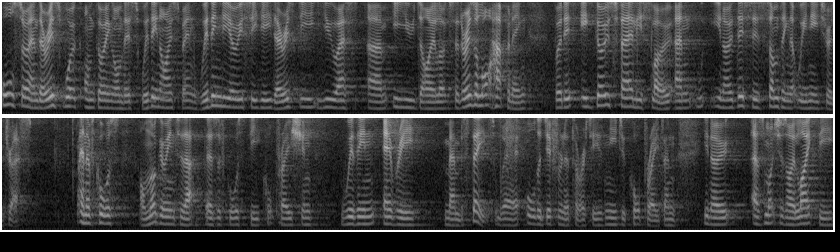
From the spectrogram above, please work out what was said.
also, and there is work ongoing on this within ICPEN, within the OECD, there is the US um, EU dialogue, so there is a lot happening, but it, it goes fairly slow, and you know, this is something that we need to address. And of course, I'll not go into that, there's of course the cooperation within every member state where all the different authorities need to cooperate. And, you know, as much as I like the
